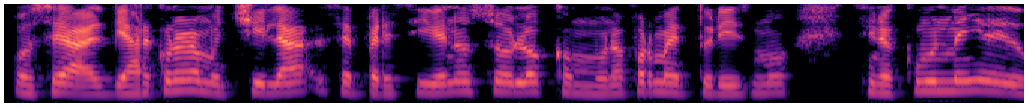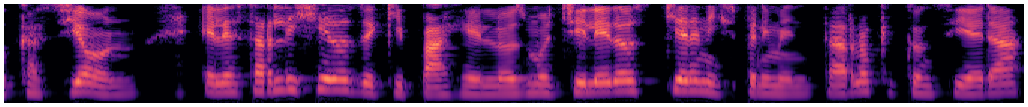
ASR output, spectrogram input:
O sea, el viajar con una mochila se percibe no solo como una forma de turismo, sino como un medio de educación. El estar ligeros de equipaje, los mochileros quieren experimentar lo que considera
